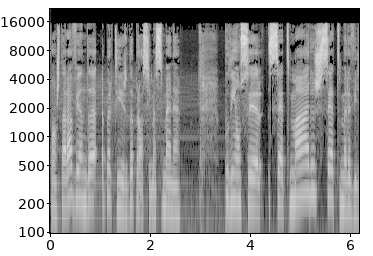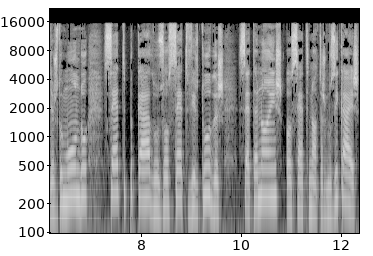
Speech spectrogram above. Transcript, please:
Vão estar à venda a partir da próxima semana. Podiam ser sete mares, sete maravilhas do mundo, sete pecados ou sete virtudes, sete anões ou sete notas musicais.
